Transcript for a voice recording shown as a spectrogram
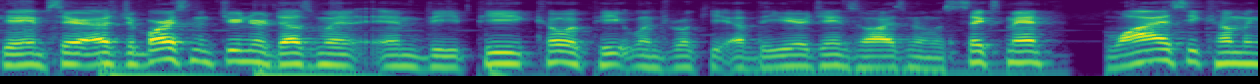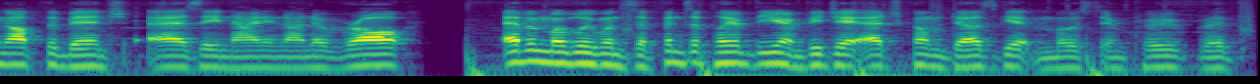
games here. As Jabari Smith Jr. does win MVP, Koa Peat wins Rookie of the Year. James Wiseman was six man. Why is he coming off the bench as a 99 overall? Evan Mobley wins Defensive Player of the Year, and VJ Edgecombe does get Most Improved with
